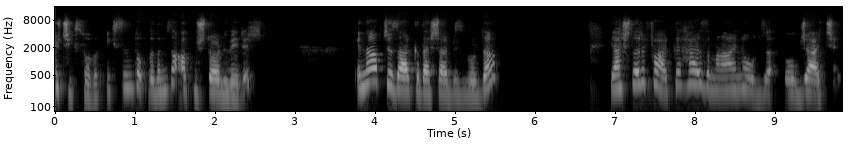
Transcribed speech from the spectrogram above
3x olur. İkisini topladığımızda 64 verir. E ne yapacağız arkadaşlar biz burada? Yaşları farkı her zaman aynı olacağı için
